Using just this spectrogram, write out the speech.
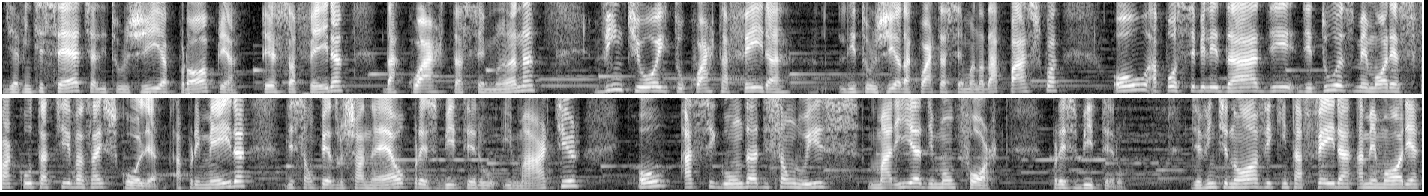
dia 27, a liturgia própria terça-feira da quarta semana, 28, quarta-feira, liturgia da quarta semana da Páscoa, ou a possibilidade de duas memórias facultativas à escolha. A primeira, de São Pedro Chanel, presbítero e mártir, ou a segunda, de São Luís Maria de Montfort, presbítero. Dia 29, quinta-feira, a memória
